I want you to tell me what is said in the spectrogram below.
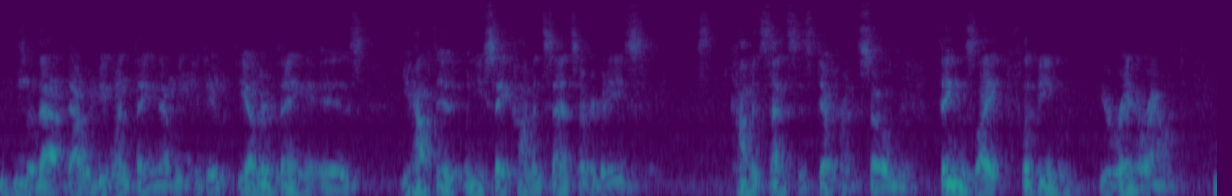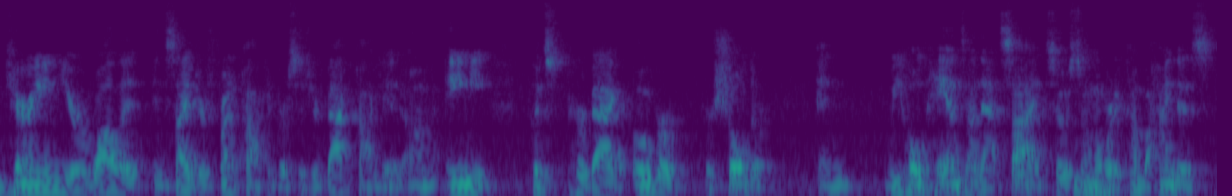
mhm. So that that would be one thing that we could do. The other thing is you have to when you say common sense, everybody's common sense is different. So Mhm. things like flipping your ring around, Mhm. carrying your wallet inside your front pocket versus your back pocket. Um, Amy puts her bag over her shoulder, and we hold hands on that side. So if someone were to come behind us,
